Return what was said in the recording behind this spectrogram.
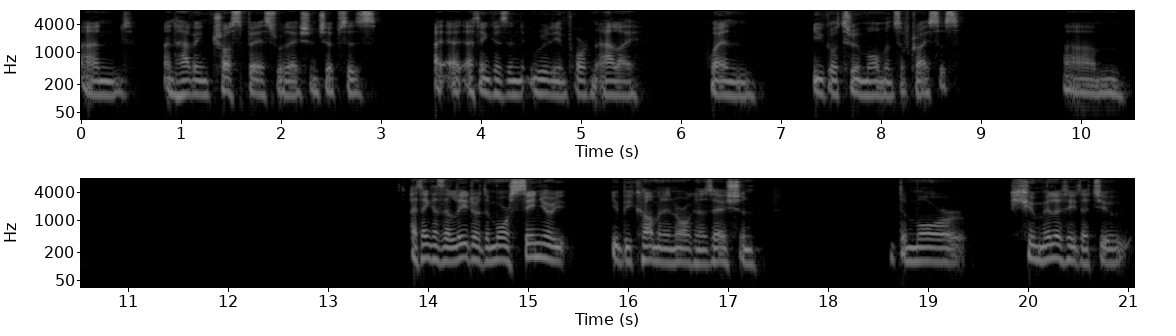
and and having trust based relationships is, I, I think, is a really important ally when you go through moments of crisis. Um, I think as a leader, the more senior you become in an organization, the more humility that you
